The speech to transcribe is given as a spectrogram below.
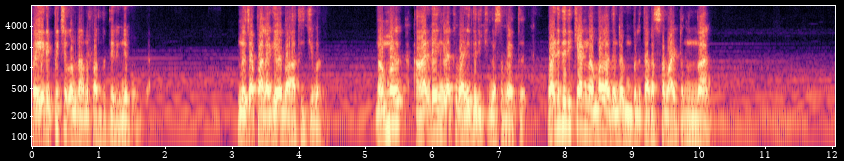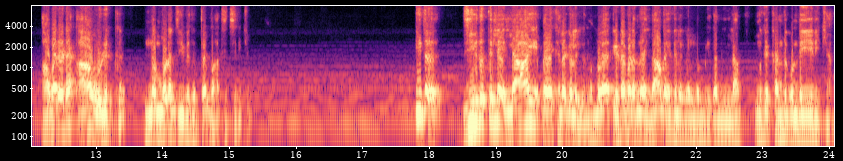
പ്രേരിപ്പിച്ചുകൊണ്ടാണ് പന്ത് തിരിഞ്ഞു പോവുക. എന്ന് വെച്ചാൽ പലകയെ ബാധിക്കും അത് നമ്മൾ ആരുടെയെങ്കിലൊക്കെ വഴിതിരിക്കുന്ന സമയത്ത് വഴിതിരിക്കാൻ നമ്മൾ അതിന്റെ മുമ്പിൽ തടസ്സമായിട്ട് നിന്നാൽ അവരുടെ ആ ഒഴുക്ക് നമ്മുടെ ജീവിതത്തെ ബാധിച്ചിരിക്കും. ഇത് ജീവിതത്തിലെ എല്ലാ മേഖലകളിലും നമ്മൾ ഇടപെടുന്ന എല്ലാ മേഖലകളിലും ഇതെല്ലാം നമുക്ക് കണ്ടുകൊണ്ടേയിരിക്കാം.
